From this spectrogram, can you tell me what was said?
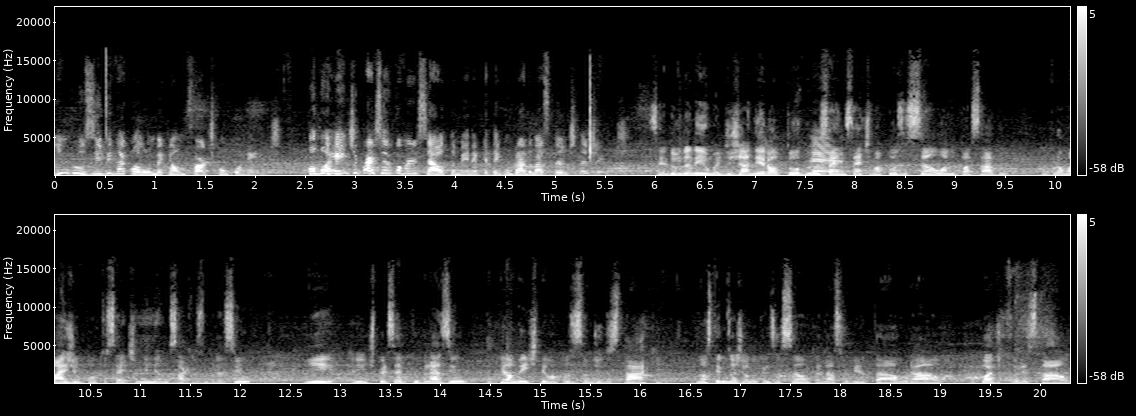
inclusive da Colômbia, que é um forte concorrente? Concorrente e parceiro comercial também, né? Porque tem comprado bastante da gente. Sem dúvida nenhuma. De janeiro a outubro, é. está em sétima posição. O ano passado comprou mais de 1,7 milhão de sacas no Brasil. E a gente percebe que o Brasil realmente tem uma posição de destaque. Nós temos a geolocalização, o cadastro ambiental, rural, o código florestal,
